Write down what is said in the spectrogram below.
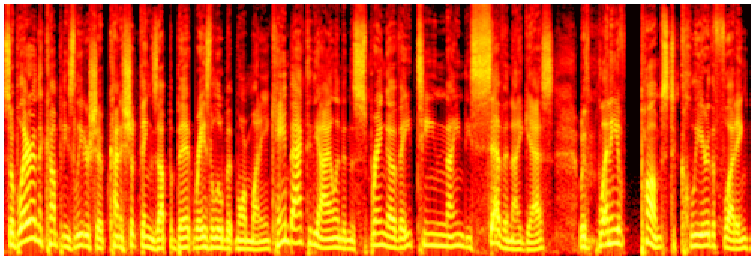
So Blair and the company's leadership kind of shook things up a bit, raised a little bit more money, and came back to the island in the spring of 1897, I guess, with plenty of pumps to clear the flooding,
